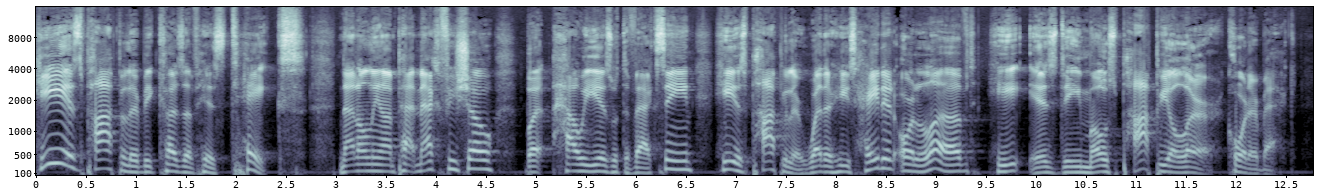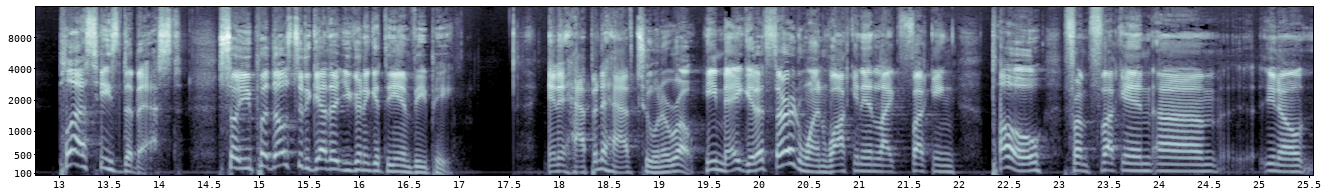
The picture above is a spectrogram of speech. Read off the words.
He is popular because of his takes, not only on Pat McAfee show, but how he is with the vaccine. He is popular. Whether he's hated or loved, he is the most popular quarterback. Plus, he's the best. So you put those two together, you're going to get the MVP. And it happened to have two in a row. He may get a third one walking in like fucking Poe from fucking, um, you know,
